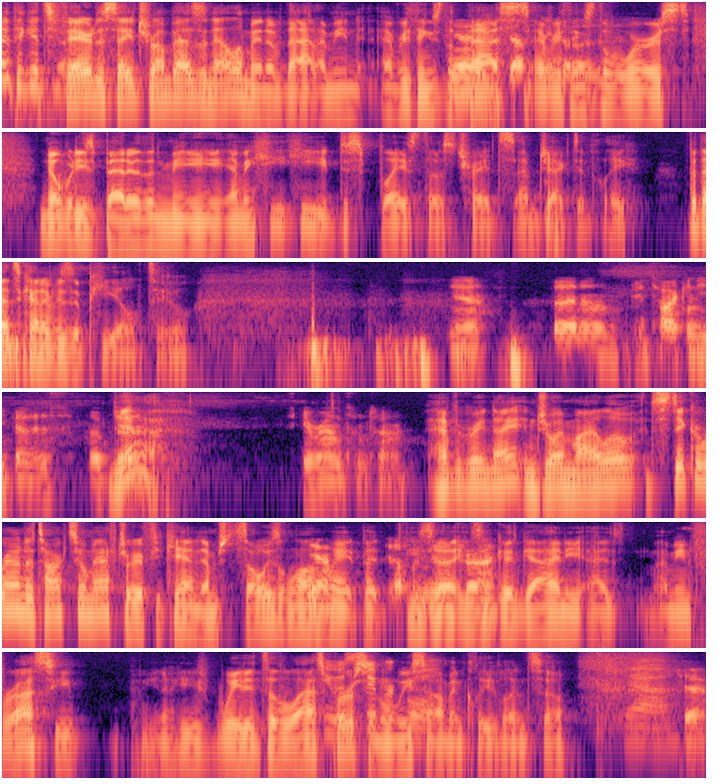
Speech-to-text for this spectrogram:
I think it's fair to say Trump has an element of that. I mean, everything's the Yeah, best, everything's does. the worst. Nobody's better than me. I mean, he he displays those traits objectively. But that's kind of his appeal too. Yeah, but um, good talking to you guys. Hope Yeah. see you around sometime. Have a great night. Enjoy Milo. Stick around to talk to him after if you can. I'm, it's always a long Yeah, wait, but he's gonna a he's a good guy, and he. I, I mean, for us, he, you know, he waited to the last person when we cool. saw him in Cleveland. So, Yeah. Yeah.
